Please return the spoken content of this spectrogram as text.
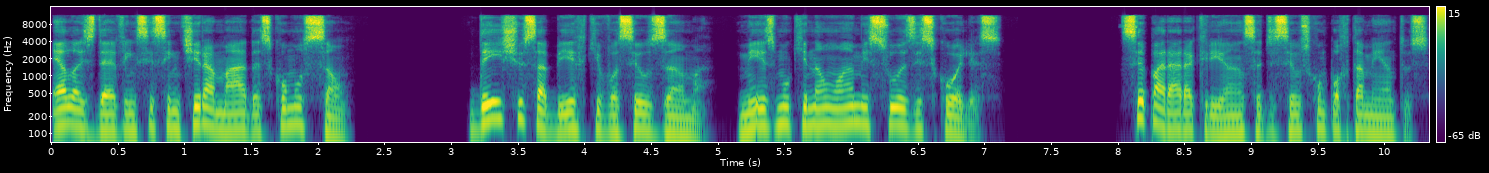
elas devem se sentir amadas como são. Deixe-os saber que você os ama, mesmo que não ame suas escolhas. Separar a criança de seus comportamentos,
